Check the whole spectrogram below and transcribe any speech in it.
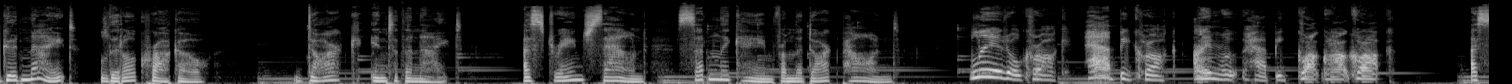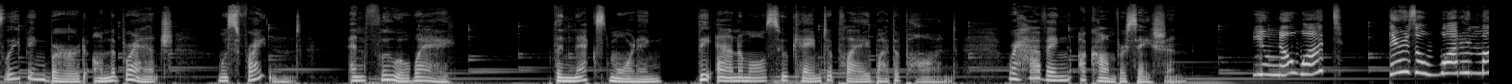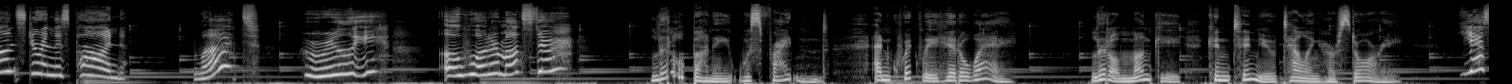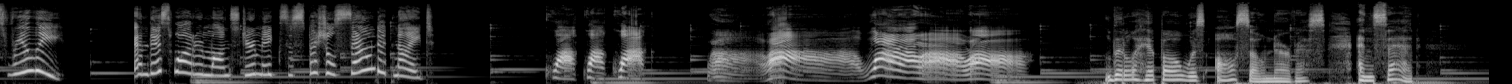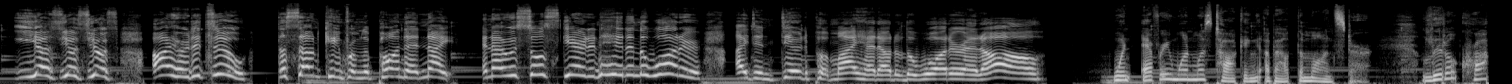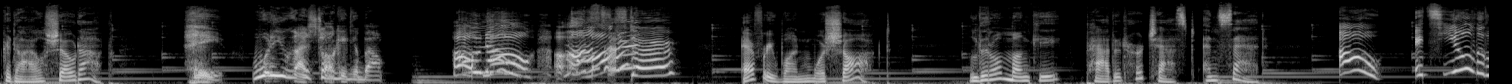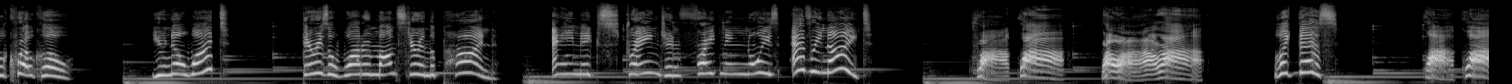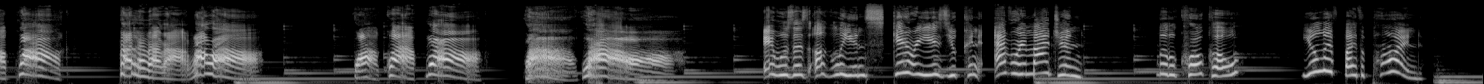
Good night, little Croco. Dark into the night, a strange sound suddenly came from the dark pond. Little Croc, happy Croc, I'm a happy Croc, Croc, Croc. A sleeping bird on the branch was frightened and flew away. The next morning, the animals who came to play by the pond were having a conversation. You know what? There's a water monster in this pond. What? Really? A water monster? Little Bunny was frightened and quickly hid away. Little Monkey continued telling her story. Yes, really. And this water monster makes a special sound at night. Quack, quack, quack. Rah, rah, rah, rah, rah. Little Hippo was also nervous and said, Yes, yes, yes. I heard it too. The sound came from the pond at night, and I was so scared and hid in the water. I didn't dare to put my head out of the water at all. When everyone was talking about the monster, Little Crocodile showed up. Hey, what are you guys talking about? Oh no! A, monster! Everyone was shocked. Little Monkey patted her chest and said, Oh, it's you, little Croco. You know what? There is a water monster in the pond, and he makes strange and frightening noise every night. Quack, quack, rah, rah. Like this. Quack, quack, quack. Rah, rah, rah, rah. Quack, quack, quack. Quack, quack. It was as ugly and scary as you can ever imagine. Little Croco, you live by the pond,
